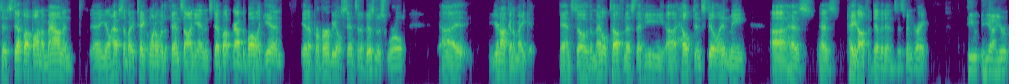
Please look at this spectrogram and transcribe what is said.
to step up on a mound and uh, you know have somebody take one over the fence on you and then step up, grab the ball again in a proverbial sense in a business world, uh, you're not going to make it. And so the mental toughness that he uh, helped instill in me uh, has has paid off dividends. It's been great. he yeah you're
